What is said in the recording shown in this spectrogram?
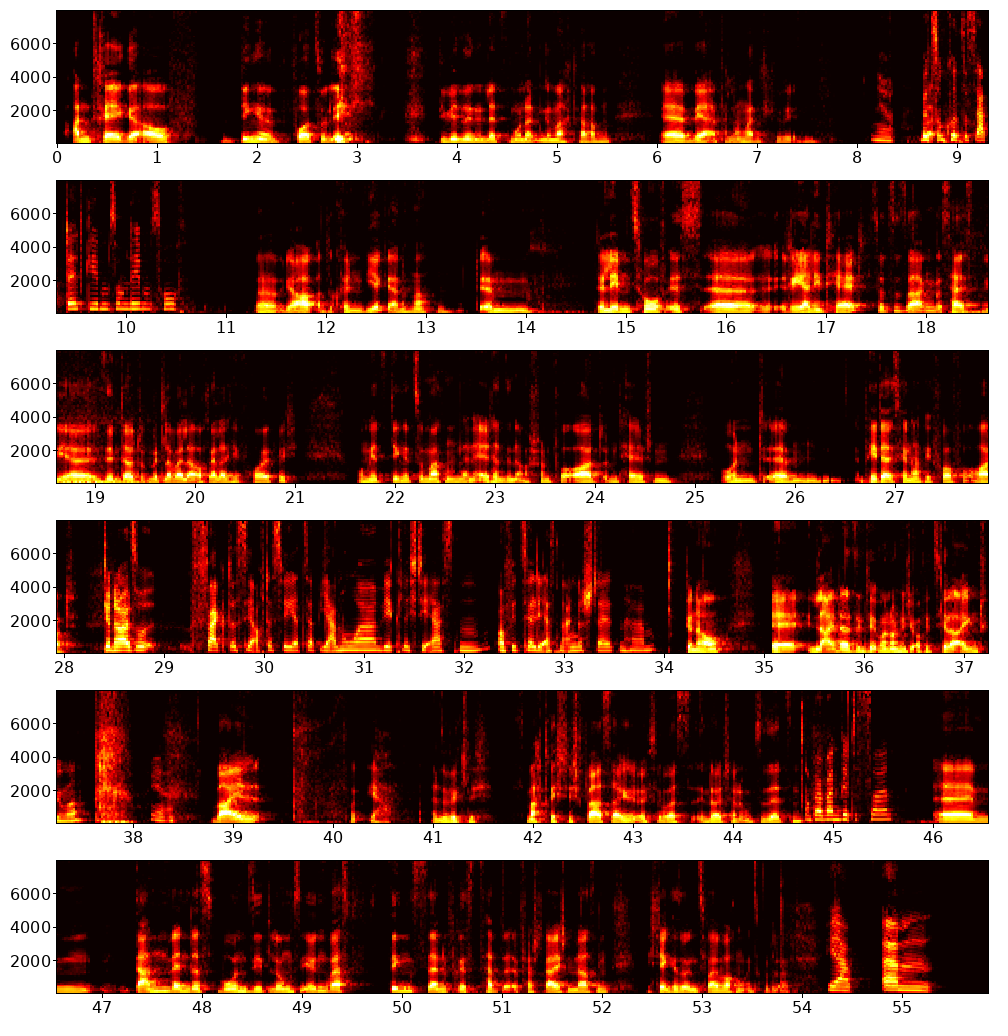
Anträge auf Dinge vorzulesen, die wir so in den letzten Monaten gemacht haben, äh, wäre einfach langweilig gewesen. Ja. Willst du ein kurzes Update geben zum Lebenshof? Äh, ja, also können wir gerne machen. Ähm, der Lebenshof ist äh, Realität sozusagen. Das heißt, wir sind dort mittlerweile auch relativ häufig, um jetzt Dinge zu machen. Deine Eltern sind auch schon vor Ort und helfen. Und ähm, Peter ist ja nach wie vor vor Ort. Genau, also Fakt ist ja auch, dass wir jetzt ab Januar wirklich die ersten, offiziell die ersten Angestellten haben. Genau. Äh, leider sind wir immer noch nicht offizielle Eigentümer. ja. Weil, pff, ja, also wirklich, es macht richtig Spaß, sage ich euch, sowas in Deutschland umzusetzen. Aber wann wird es sein? Ähm, dann, wenn das Wohnsiedlungs irgendwas Dings seine Frist hat äh, verstreichen lassen. Ich denke so in zwei Wochen, wenn es gut läuft. Ja, ähm,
